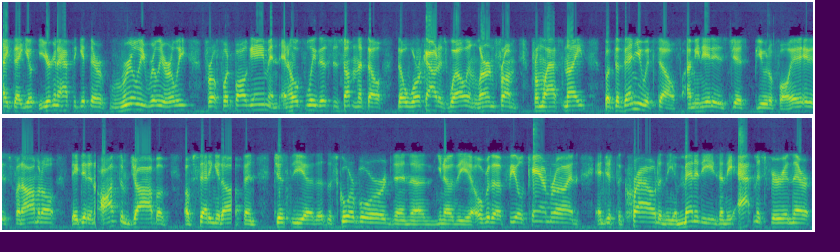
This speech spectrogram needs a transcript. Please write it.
night that you, you're going to have to get there really, really early for a football game, and, and hopefully this is something that they'll they'll work out as well and learn from from last night. But the venue itself, I mean, it is just beautiful. It, it is phenomenal. They did an awesome job of of setting it up and just the uh, the, the scoreboards and uh, you know the over the field camera and and just the crowd and the amenities and the atmosphere in there.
